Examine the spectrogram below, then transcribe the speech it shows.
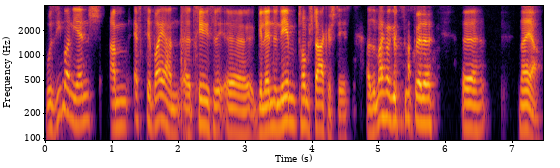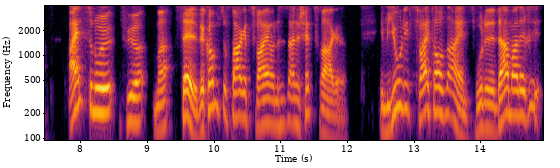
wo Simon Jentsch am FC Bayern äh, Trainingsgelände neben Tom Starke steht. Also manchmal gibt es Zufälle. Äh, naja, 1 zu 0 für Marcel. Wir kommen zu Frage 2 und es ist eine Schätzfrage. Im Juli 2001 wurde der damalige,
